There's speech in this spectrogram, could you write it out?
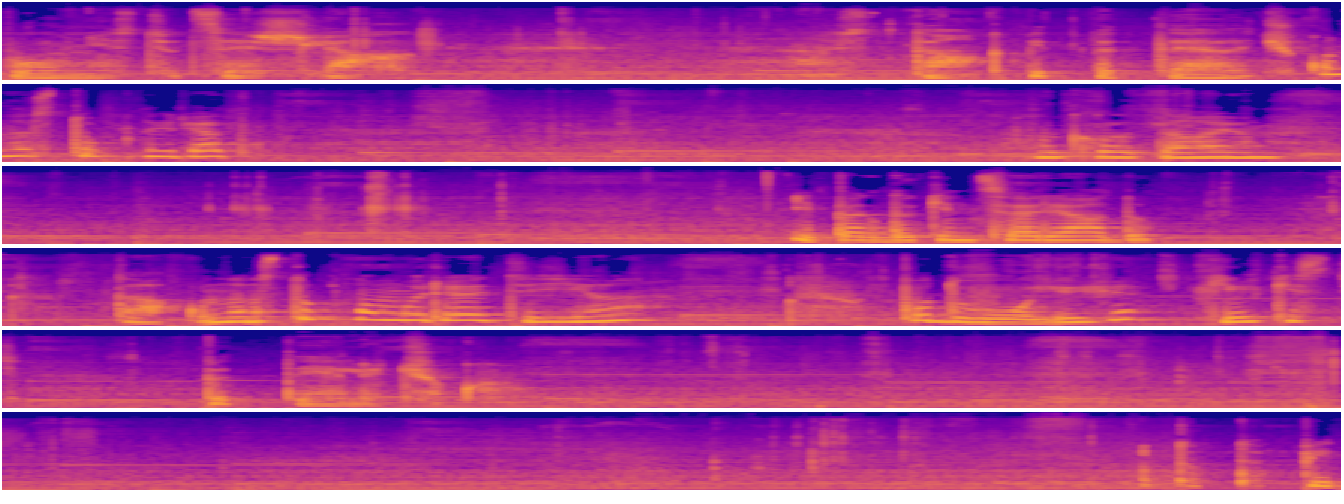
повністю цей шлях. Ось так, під петелечку наступний ряд викладаю. І так до кінця ряду. Так, у наступному ряді я подвоюю кількість петелечок. Тобто під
